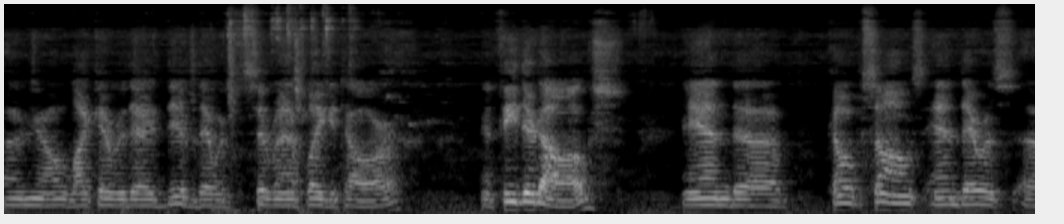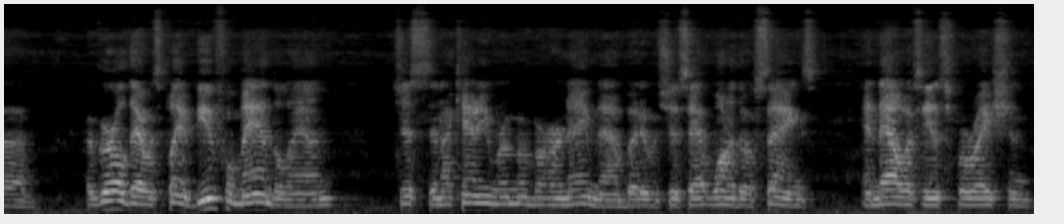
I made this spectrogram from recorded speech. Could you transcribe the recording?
uh, you know, like every day they did. They would sit around and play guitar and feed their dogs and uh, come up with songs. And there was uh, a girl there was playing a beautiful mandolin, just and I can't even remember her name now, but it was just at one of those things, and that was the inspiration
